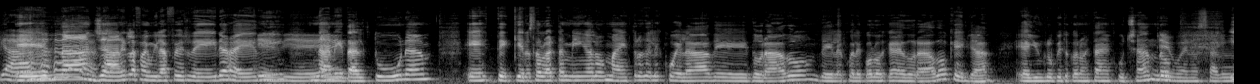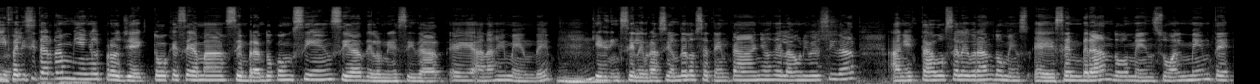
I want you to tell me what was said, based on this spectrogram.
Edna, Janet, la familia Ferreira, Eddie, Nanita Altuna. Este, quiero saludar también a los maestros de la escuela de Dorado, de la Escuela Ecológica de Dorado, que ya hay un grupito que nos están escuchando. Qué bueno, saludos. Y felicitar también el proyecto que se llama Sembrando Conciencia de la Universidad eh, Ana Geméndez, que en celebración de los 70 años de la universidad han estado celebrando, eh, sembrando mensualmente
